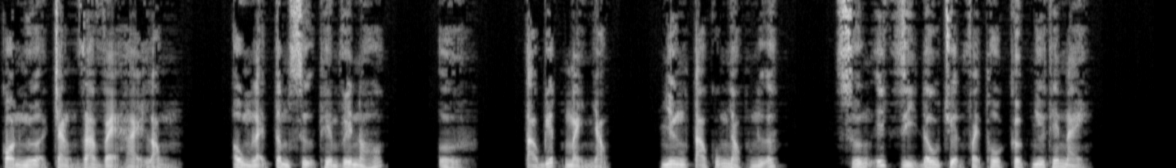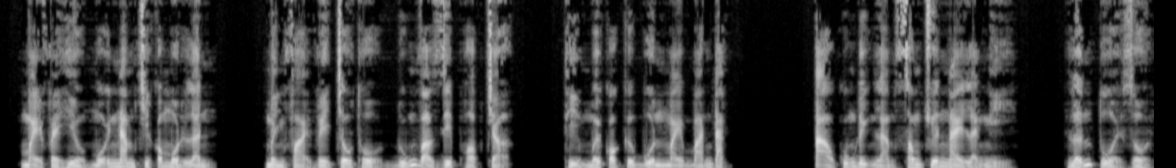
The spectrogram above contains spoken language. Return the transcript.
Con ngựa chẳng ra vẻ hài lòng, ông lại tâm sự thêm với nó. Ừ, tao biết mày nhọc, nhưng tao cũng nhọc nữa. Sướng ích gì đâu chuyện phải thổ cực như thế này. Mày phải hiểu mỗi năm chỉ có một lần, mình phải về châu thổ đúng vào dịp họp chợ, thì mới có cơ buôn may bán đắt. Tao cũng định làm xong chuyến này là nghỉ. Lớn tuổi rồi,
